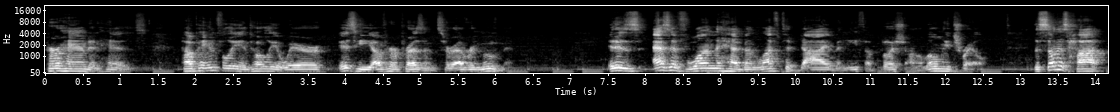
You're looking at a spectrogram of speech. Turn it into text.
her hand in his, how painfully and totally aware is he of her presence, her every movement? It is as if one had been left to die beneath a bush on a lonely trail. The sun is hot,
